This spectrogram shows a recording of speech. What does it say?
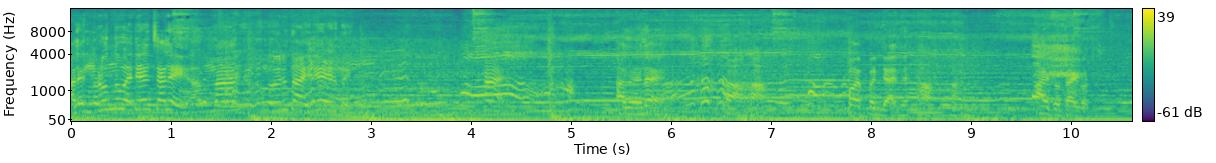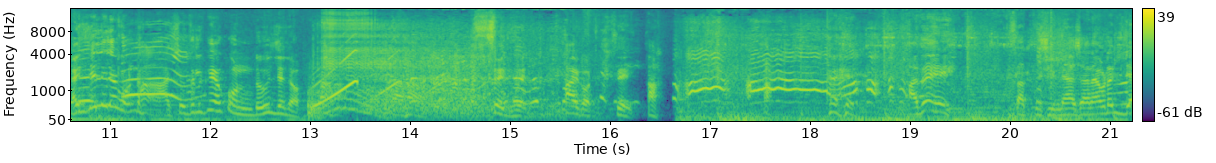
അല്ല നിങ്ങളൊന്ന് വരിക വെച്ചാലേ എന്നാ ഒരു ധൈര്യമായിരുന്നു? അതെ അല്ലേ? ആ ആ. കുഴപ്പമില്ല അല്ലേ ആ. ആയിക്കോട്ടെ ആയിക്കോട്ടെ. ഇല്ലില്ല കൊണ്ട് ആശുപത്രിക്ക് ഞാൻ കൊണ്ടുപോയില്ലല്ലോ. ശരി ശരി. ആയിക്കോട്ടെ ശരി. ആ. അതെ. സത്യശീലാശാൻ അവിടെ ഇല്ല.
